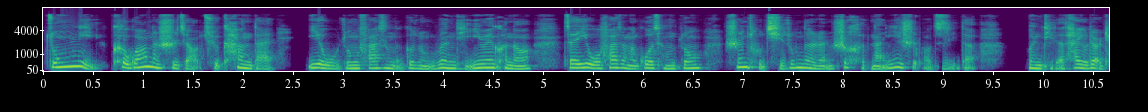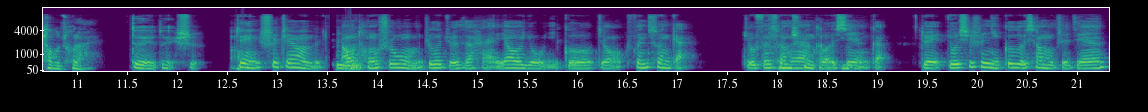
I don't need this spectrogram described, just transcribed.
中立、客观的视角去看待业务中发生的各种问题，因为可能在业务发展的过程中，身处其中的人是很难意识到自己的问题的，他有点跳不出来。对对是，对是这样的。然后同时，我们这个角色还要有一个叫分寸感，就分寸感和信任感。对，尤其是你各个项目之间，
